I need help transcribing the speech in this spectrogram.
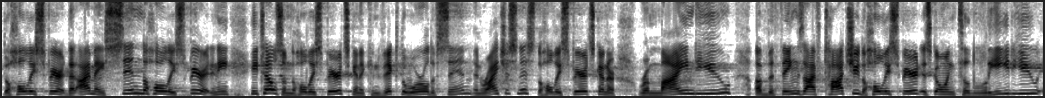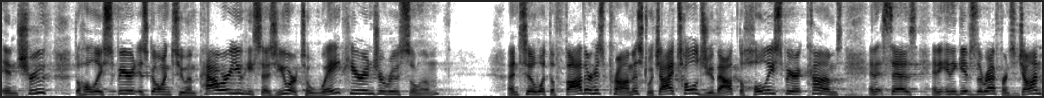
the Holy Spirit, that I may send the Holy Spirit. And He, he tells them the Holy Spirit's going to convict the world of sin and righteousness. The Holy Spirit's going to remind you of the things I've taught you. The Holy Spirit is going to lead you in truth. The Holy Spirit is going to empower you. He says, You are to wait here in Jerusalem until what the Father has promised, which I told you about, the Holy Spirit comes, and it says, and he, and he gives the reference John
